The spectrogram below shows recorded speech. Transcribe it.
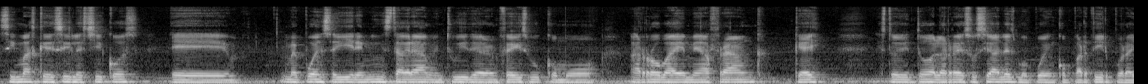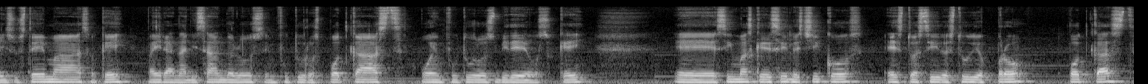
Sin más que decirles chicos, eh, me pueden seguir en Instagram, en Twitter, en Facebook como arroba mafrank, ¿ok? Estoy en todas las redes sociales, me pueden compartir por ahí sus temas, ¿ok? Para ir analizándolos en futuros podcasts o en futuros videos, ¿ok? Eh, sin más que decirles chicos, esto ha sido Estudio Pro Podcast.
